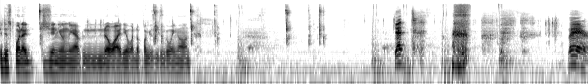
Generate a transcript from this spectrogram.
At this point, I genuinely have no idea what the fuck is even going on. Get... there.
